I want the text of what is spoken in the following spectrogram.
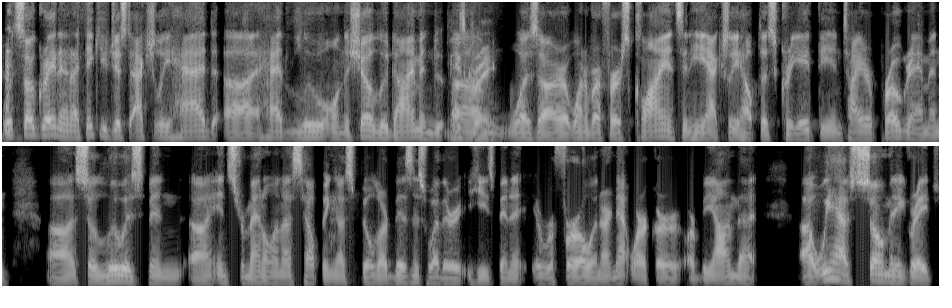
what's so great, and I think you just actually had uh, had Lou on the show. Lou Diamond um, was our one of our first clients, and he actually helped us create the entire program. And uh, so Lou has been uh, instrumental in us helping us build our business, whether he's been a, a referral in our network or, or beyond that. Uh, we have so many great,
